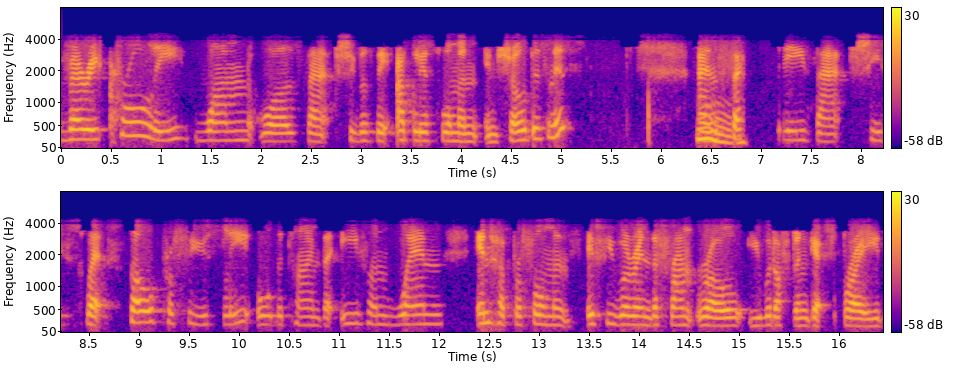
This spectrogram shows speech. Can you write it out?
very cruelly, one was that she was the ugliest woman in show business, and Mm. Secondly that she sweat so profusely all the time that even when in her performance, if you were in the front row, you would often get sprayed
